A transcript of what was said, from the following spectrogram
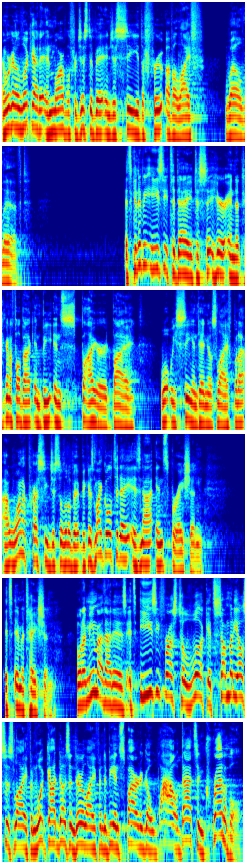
And we're going to look at it and marvel for just a bit and just see the fruit of a life well lived. It's going to be easy today to sit here and to kind of fall back and be inspired by what we see in Daniel's life. But I, I want to press you just a little bit because my goal today is not inspiration, it's imitation. What I mean by that is, it's easy for us to look at somebody else's life and what God does in their life and to be inspired to go, wow, that's incredible.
